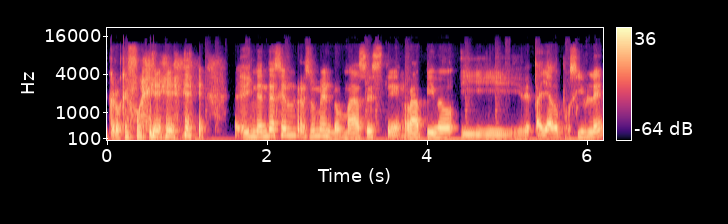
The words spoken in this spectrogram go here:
creo que fue, intenté hacer un resumen lo más este, rápido y detallado posible.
